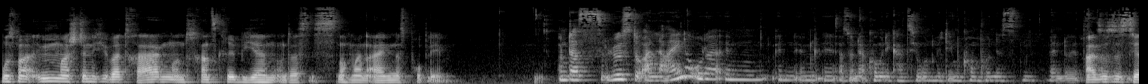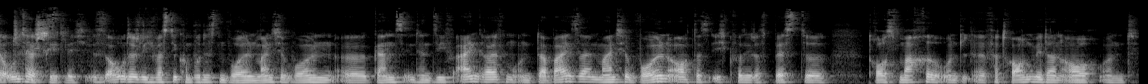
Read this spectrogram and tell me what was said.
muss man immer ständig übertragen und transkribieren und das ist nochmal ein eigenes Problem. Und das löst du alleine oder in, in, in, also in der Kommunikation mit dem Komponisten, wenn du jetzt Also es ist sehr unterschiedlich. Es ist auch unterschiedlich, was die Komponisten wollen. Manche wollen äh, ganz intensiv eingreifen und dabei sein. Manche wollen auch, dass ich quasi das Beste draus mache und äh, vertrauen mir dann auch. Und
